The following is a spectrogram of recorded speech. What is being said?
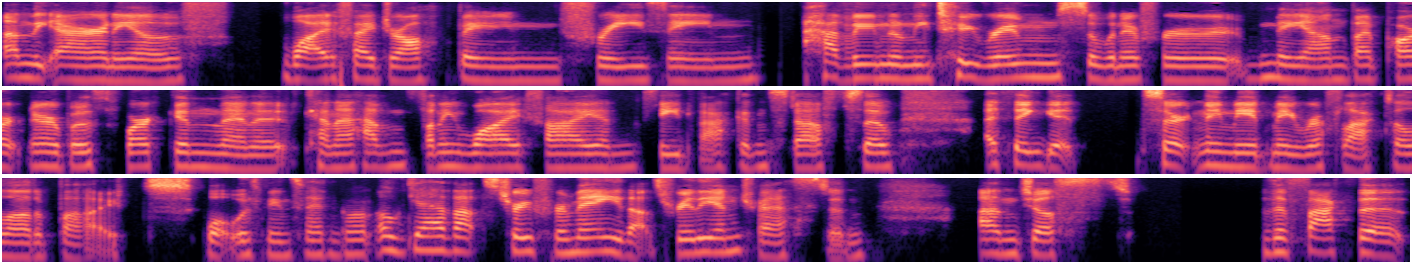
and the irony of Wi Fi dropping, freezing, having only two rooms. So whenever me and my partner are both working, then it kind of having funny Wi Fi and feedback and stuff. So I think it certainly made me reflect a lot about what was being said and going, oh, yeah, that's true for me. That's really interesting. And just the fact that,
